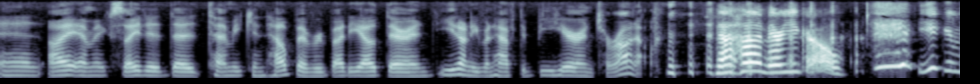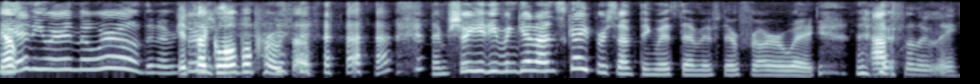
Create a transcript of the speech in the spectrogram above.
And I am excited that Tammy can help everybody out there, and you don't even have to be here in Toronto. uh-huh, there you go. You can yep. be anywhere in the world, and I'm it's sure it's a global process. I'm sure you'd even get on Skype or something with them if they're far away. Absolutely,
